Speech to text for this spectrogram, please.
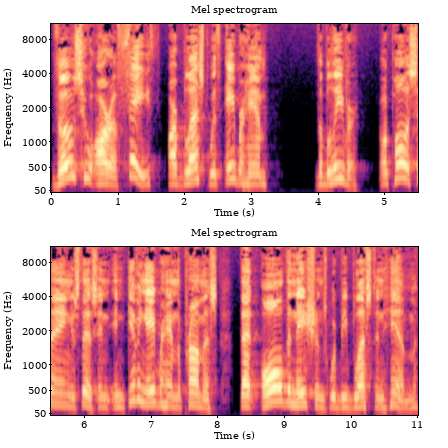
those who are of faith are blessed with Abraham, the believer. what Paul is saying is this in, in giving Abraham the promise that all the nations would be blessed in him,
